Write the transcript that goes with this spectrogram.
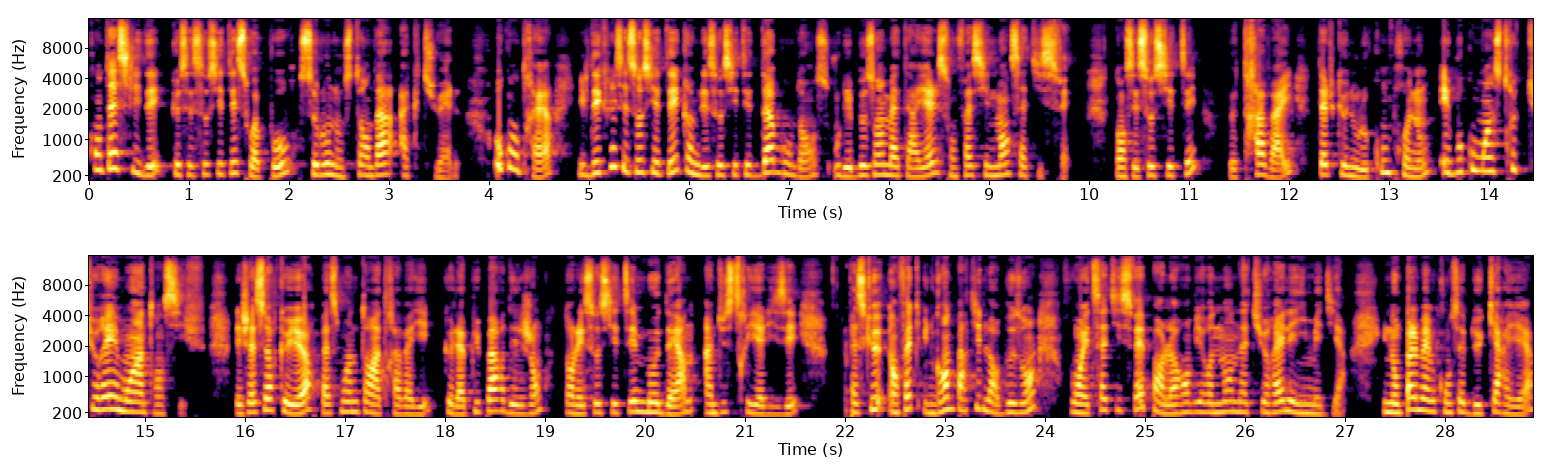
conteste l'idée que ces sociétés soient pauvres selon nos standards actuels. Au contraire, il décrit ces sociétés comme des sociétés d'abondance où les besoins matériels sont facilement satisfaits. Dans ces sociétés, le travail, tel que nous le comprenons, est beaucoup moins structuré et moins intensif. Les chasseurs-cueilleurs passent moins de temps à travailler que la plupart des gens dans les sociétés modernes, industrialisées, parce que en fait une grande partie de leurs besoins vont être satisfaits par leur environnement naturel et immédiat. Ils n'ont pas le même concept de carrière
